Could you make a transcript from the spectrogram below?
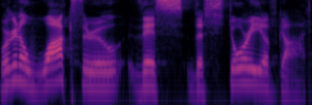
we're going to walk through this the story of God.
